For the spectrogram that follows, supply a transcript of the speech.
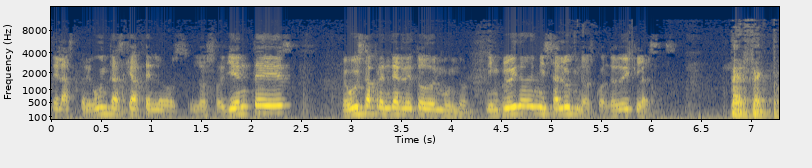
de las preguntas que hacen los, los oyentes. Me gusta aprender de todo el mundo, incluido de mis alumnos cuando doy clases. Perfecto.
